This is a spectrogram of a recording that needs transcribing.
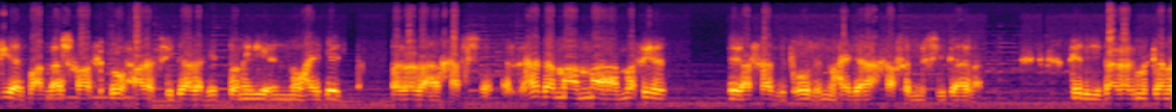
في بعض الأشخاص بيروحوا على السيجارة الإلكترونية إنه هي ضررها أخف. هذا ما ما ما في دراسات بتقول إنه هيدا أخف من السيجارة. في ضرر مثل ما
